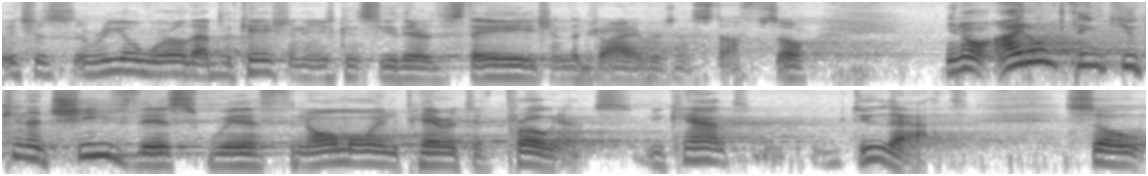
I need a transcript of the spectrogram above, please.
which is a real world application. And you can see there the stage and the drivers and stuff. So, you know, I don't think you can achieve this with normal imperative programs. You can't do that. So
